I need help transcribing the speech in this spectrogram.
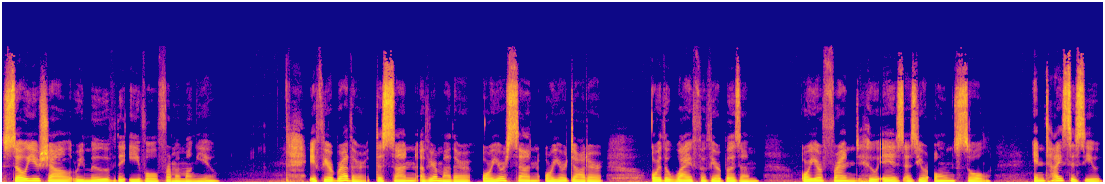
So you shall remove the evil from among you. If your brother, the son of your mother, or your son or your daughter, or the wife of your bosom, or your friend who is as your own soul entices you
